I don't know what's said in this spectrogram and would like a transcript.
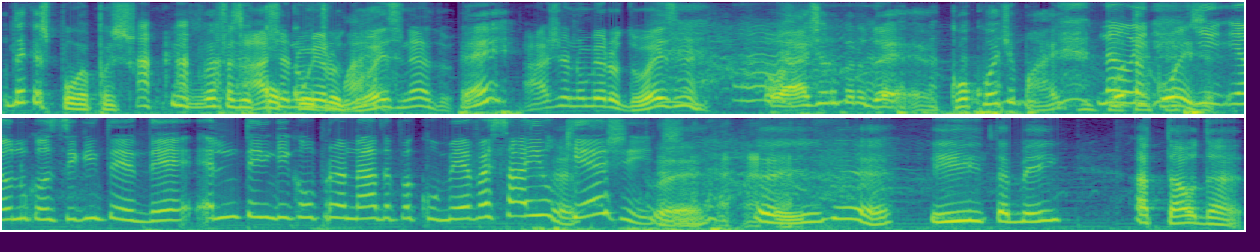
Onde é que esse povo vai, vai fazer Haja cocô número demais? dois, né, Edu? Hein? Haja número dois, né? O número 2. É, cocô demais. Não, Outra e, coisa. e eu não consigo entender. Ele não tem ninguém comprando nada pra comer. Vai sair o quê, gente? É, é, é. E também a tal da,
